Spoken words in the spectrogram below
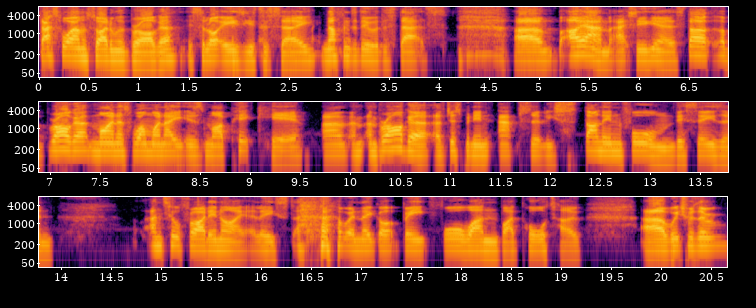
that's why I'm siding with Braga. It's a lot easier to say. Nothing to do with the stats. Um, but I am actually, yeah, start uh, Braga minus 118 is my pick here. Um, and, and Braga have just been in absolutely stunning form this season until Friday night, at least, when they got beat 4 1 by Porto, uh, which was a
